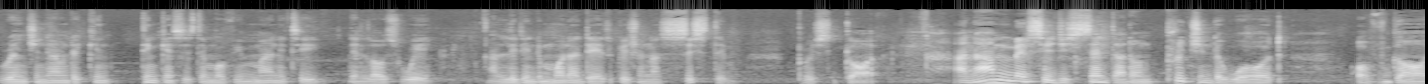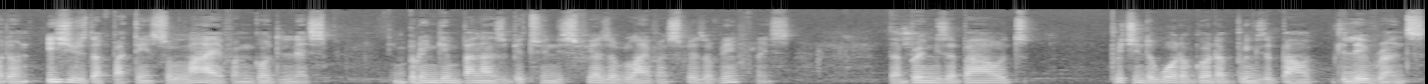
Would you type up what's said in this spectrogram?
re-engineering the thinking system of humanity the Lord's way, and leading the modern day educational system. Praise God. And our message is centered on preaching the word of God on issues that pertain to life and godliness, bringing balance between the spheres of life and spheres of influence. That brings about preaching the word of God that brings about deliverance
